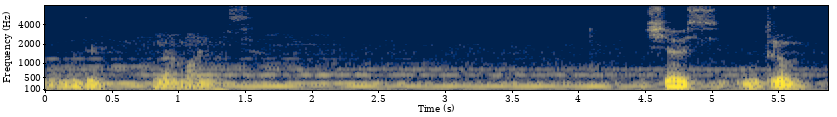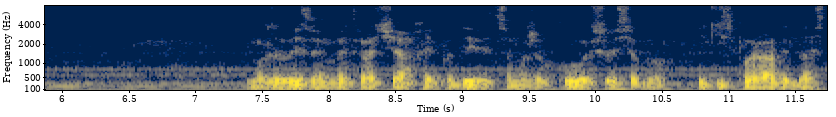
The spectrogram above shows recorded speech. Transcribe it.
І буде нормально все. Ще ось утром Може визвемо ветврача, хай подивиться, може вколе щось або якісь поради дасть.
